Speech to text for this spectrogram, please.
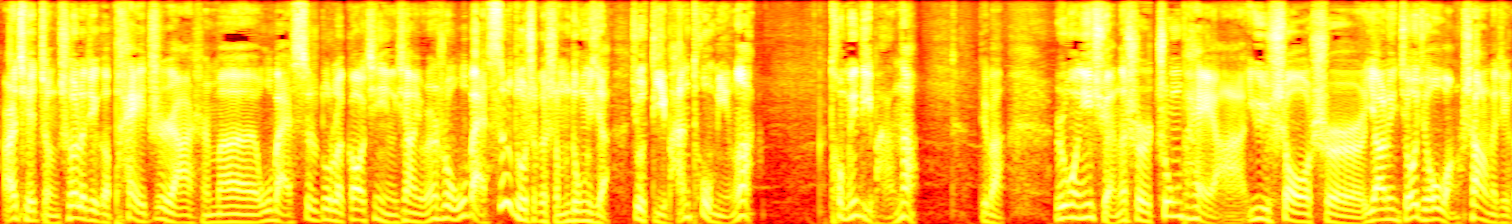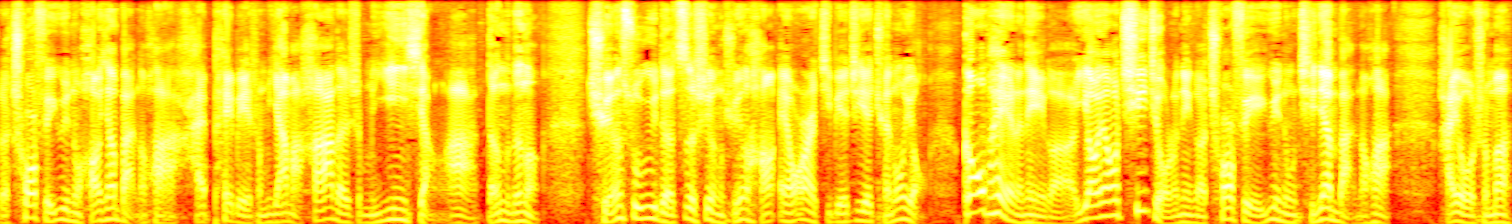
而且整车的这个配置啊，什么五百四十度的高清影像，有人说五百四十度是个什么东西啊？就底盘透明啊，透明底盘呢，对吧？如果你选的是中配啊，预售是幺零九九往上的这个 Trophy 运动豪享版的话，还配备什么雅马哈的什么音响啊，等等等等，全速域的自适应巡航 L 二级别这些全都有。高配的那个幺幺七九的那个 Trophy 运动旗舰版的话，还有什么？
